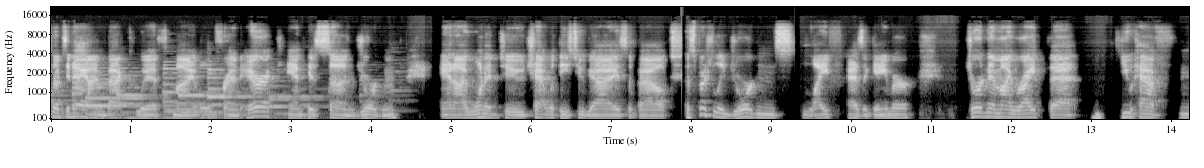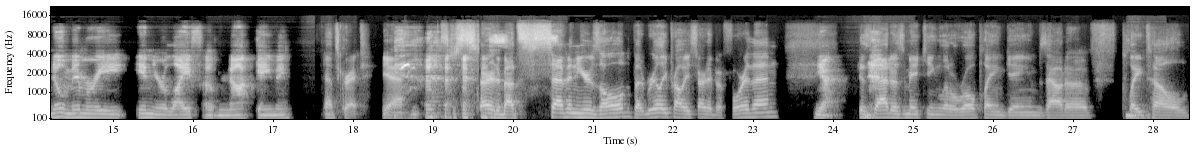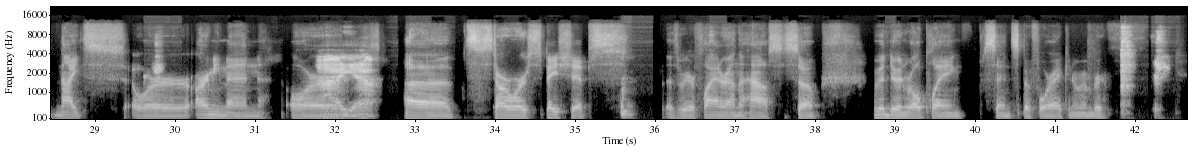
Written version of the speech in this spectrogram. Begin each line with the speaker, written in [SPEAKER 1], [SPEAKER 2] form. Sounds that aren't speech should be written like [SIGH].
[SPEAKER 1] So today I'm back with my old friend Eric and his son Jordan. And I wanted to chat with these two guys about especially Jordan's life as a gamer. Jordan, am I right that you have no memory in your life of not gaming?
[SPEAKER 2] That's correct. Yeah. just [LAUGHS] started about seven years old, but really probably started before then.
[SPEAKER 1] Yeah.
[SPEAKER 2] Because dad was making little role playing games out of Playtell Knights or Army Men or
[SPEAKER 1] uh, yeah.
[SPEAKER 2] uh, Star Wars spaceships as we were flying around the house. So we've been doing role playing since before I can remember.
